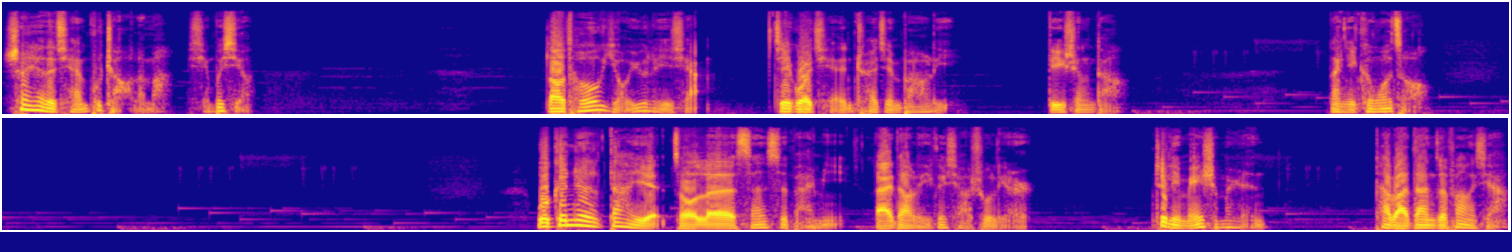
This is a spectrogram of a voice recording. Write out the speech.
剩下的钱不找了吗？行不行？老头犹豫了一下。接过钱，揣进包里，低声道：“那你跟我走。”我跟着大爷走了三四百米，来到了一个小树林儿。这里没什么人。他把担子放下，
